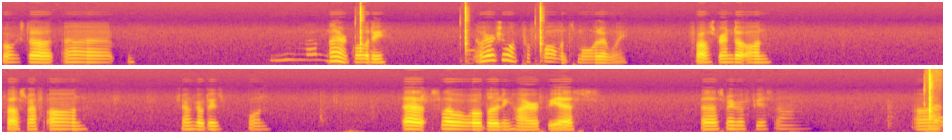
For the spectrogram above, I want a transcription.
fog start, uh, not there, quality. We actually want performance more, don't we? Fast render on. Fast math on. Chunk updates one. Uh, slower world loading, higher FPS. Uh, smooth FPS on. Alright,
